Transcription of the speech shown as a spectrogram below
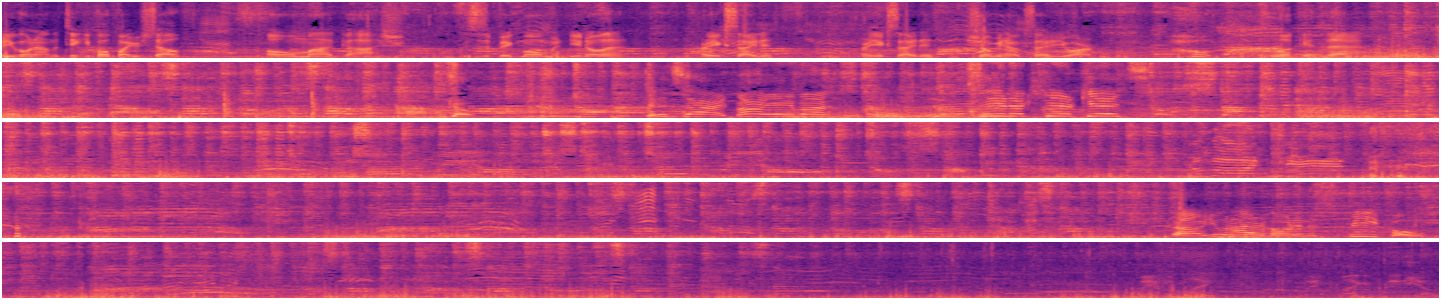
Are you going out in the tiki boat by yourself? Yes. Oh my gosh. This is a big moment. You know that? Are you excited? Yeah. Are you excited? Show me how excited you are. look at that. Go. Get inside. Bye, Ava. See you next year, kids. Oh, you and I are going in the speedboat. The mic. The mic video.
